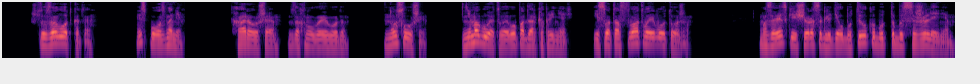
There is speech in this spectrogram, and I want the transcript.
— Что за водка-то? — Из Познани. — Хорошая, — вздохнул воевода. — Ну, слушай, не могу я твоего подарка принять. И сватовства твоего тоже. Мазовецкий еще раз оглядел бутылку, будто бы с сожалением.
